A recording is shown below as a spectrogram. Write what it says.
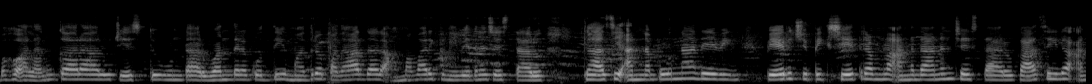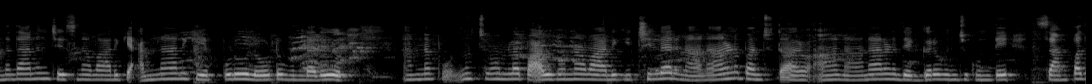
బహు అలంకారాలు చేస్తూ ఉంటారు. వందల కొద్దీ మధుర పదార్థాలు అమ్మవారికి నివేదన చేస్తారు. కాశీ అన్నపూర్ణాదేవి పేరు చెప్పి క్షేత్రంలో అన్నదానం చేస్తారు. కాశీలో అన్నదానం చేసిన వారికి అన్నానికి ఎప్పుడూ లోటు ఉండదు. అన్నపూర్ణోత్సవంలో పాల్గొన్న వారికి చిల్లర నాణాలను పంచుతారు. ఆ నాణాలను దగ్గర ఉంచుకుంటే సంపద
